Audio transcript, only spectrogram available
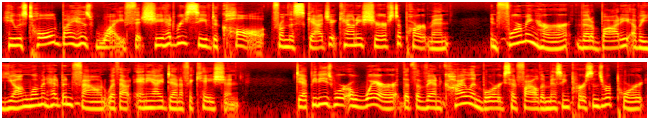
He was told by his wife that she had received a call from the Skagit County Sheriff's Department informing her that a body of a young woman had been found without any identification. Deputies were aware that the Van Cuylenborgs had filed a missing persons report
